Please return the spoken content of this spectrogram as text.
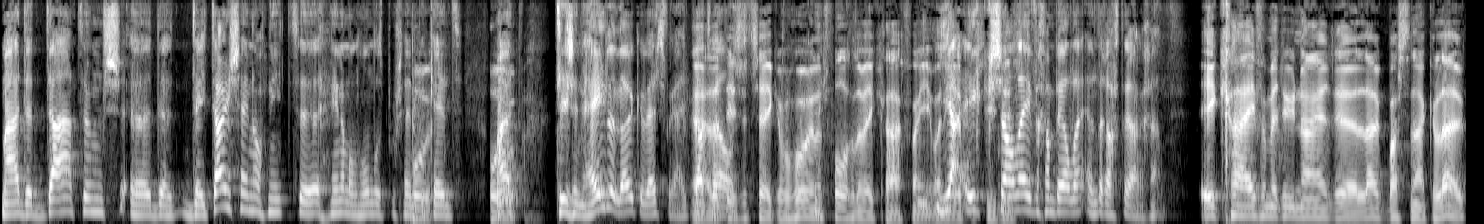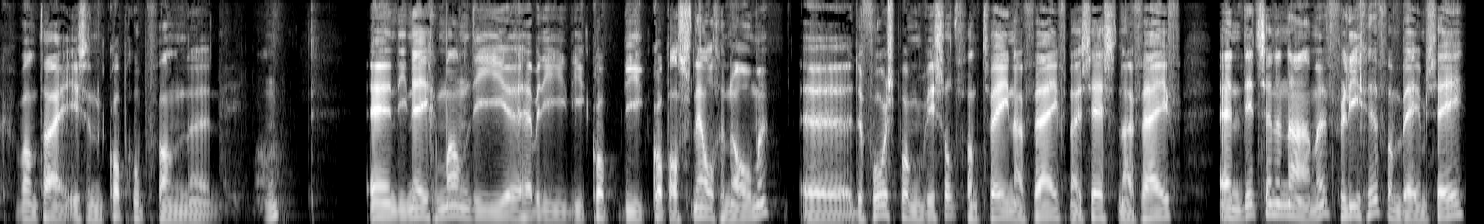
Maar de datums, uh, de details zijn nog niet helemaal 100% voor, bekend. Maar het is een hele leuke wedstrijd, ja, dat wel. is het zeker. We horen het volgende week graag van je. Ja, ik zal is. even gaan bellen en erachteraan gaan. Ik ga even met u naar uh, Luik, Bastenaken, Luik. Want daar is een kopgroep van uh, negen man. En die negen man die, uh, hebben die, die, kop, die kop al snel genomen. de voorsprong wisselt van 2 naar 5, naar 6, naar 5. En dit zijn de namen. Vliegen van BMC.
